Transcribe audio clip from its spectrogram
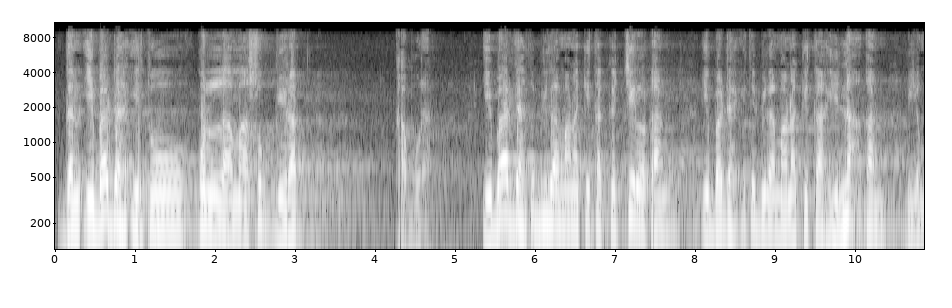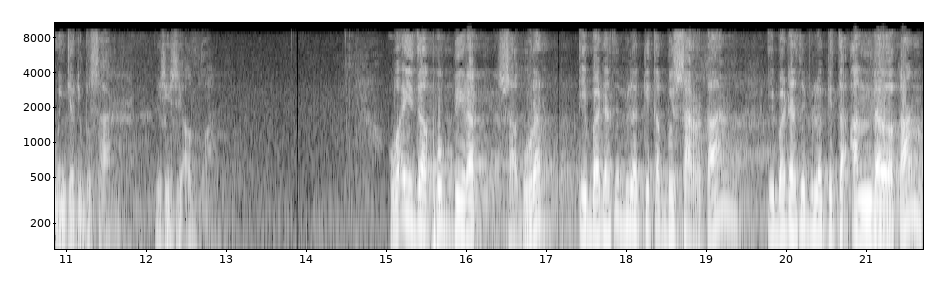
Dan ibadah itu kullama sugirat kaburat. Ibadah itu bila mana kita kecilkan, ibadah itu bila mana kita hinakan dia menjadi besar di sisi Allah. Wa idza kubbirat sagurat ibadah itu bila kita besarkan ibadah itu bila kita andalkan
